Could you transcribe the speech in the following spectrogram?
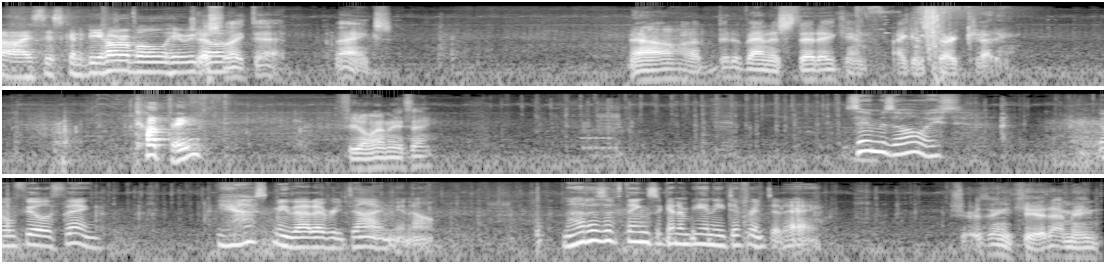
Oh, is this gonna be horrible? Here we Just go. Just like that. Thanks. Now, a bit of anesthetic and I can start cutting. Cutting? Feel anything? Same as always. Don't feel a thing. You ask me that every time, you know. Not as if things are gonna be any different today. Sure thing, kid. I mean,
